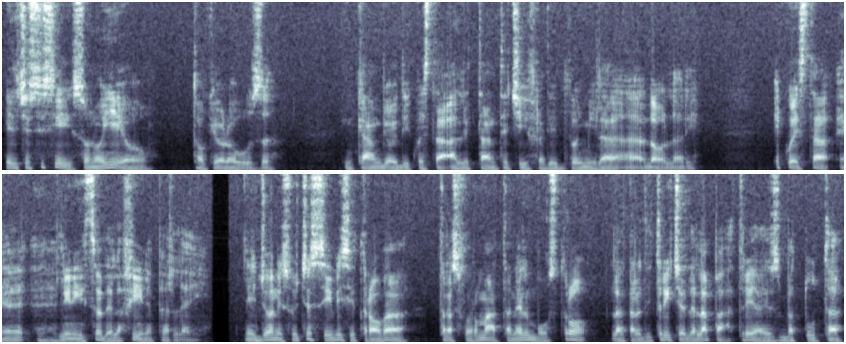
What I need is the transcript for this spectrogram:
e dice sì sì, sono io Tokyo Rose, in cambio di questa allettante cifra di 2000 dollari e questo è l'inizio della fine per lei. Nei giorni successivi si trova trasformata nel mostro la traditrice della patria e sbattuta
